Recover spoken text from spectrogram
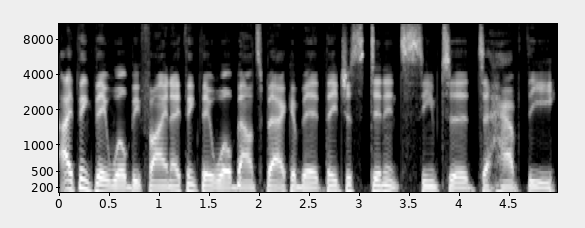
I think they will be fine. I think they will bounce back a bit. They just didn't seem to to have the.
